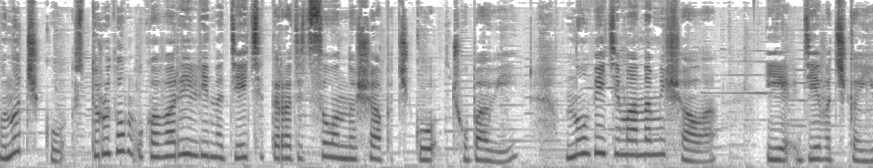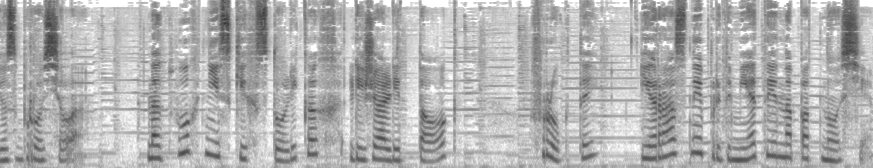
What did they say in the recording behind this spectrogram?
Внучку с трудом уговорили надеть традиционную шапочку чубави, но, видимо, она мешала, и девочка ее сбросила. На двух низких столиках лежали ток, фрукты, и разные предметы на подносе.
